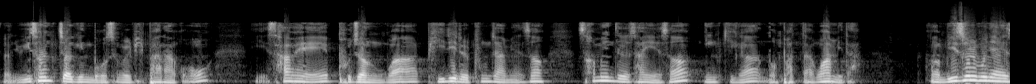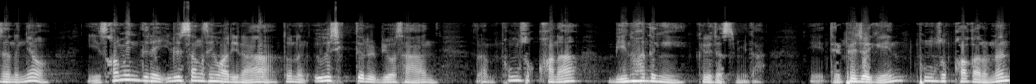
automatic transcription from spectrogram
이런 위선적인 모습을 비판하고 이 사회의 부정과 비리를 풍자하면서 서민들 사이에서 인기가 높았다고 합니다. 어, 미술 분야에서는요, 이 서민들의 일상생활이나 또는 의식들을 묘사한 풍속화나 민화 등이 그려졌습니다. 대표적인 풍속화가로는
